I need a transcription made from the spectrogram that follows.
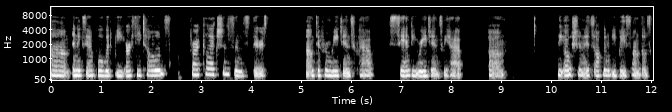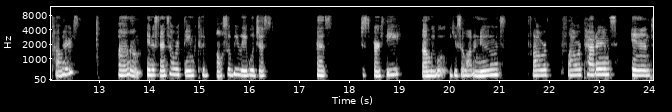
um, an example would be earthy tones for our collection since there's um, different regions who have sandy regions. We have um, the ocean. It's all going to be based on those colors. Um, in a sense, our theme could also be labeled just as just earthy. Um, we will use a lot of nudes, flower flower patterns, and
